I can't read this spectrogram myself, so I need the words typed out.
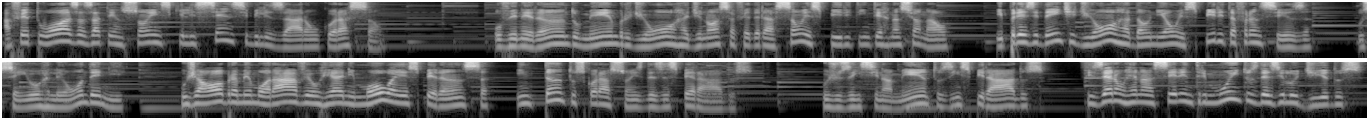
afetuosas atenções que lhe sensibilizaram o coração. O venerando membro de honra de nossa Federação Espírita Internacional e presidente de honra da União Espírita Francesa, o senhor Leon Denis, cuja obra memorável reanimou a esperança em tantos corações desesperados, cujos ensinamentos inspirados fizeram renascer entre muitos desiludidos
